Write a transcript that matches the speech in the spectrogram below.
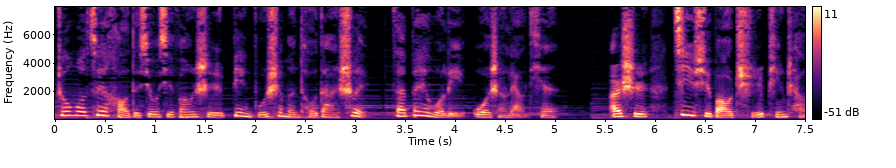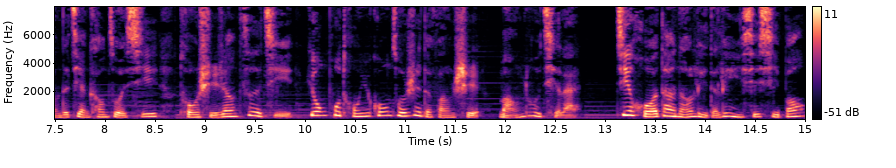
周末最好的休息方式，并不是闷头大睡，在被窝里窝上两天，而是继续保持平常的健康作息，同时让自己用不同于工作日的方式忙碌起来，激活大脑里的另一些细胞，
